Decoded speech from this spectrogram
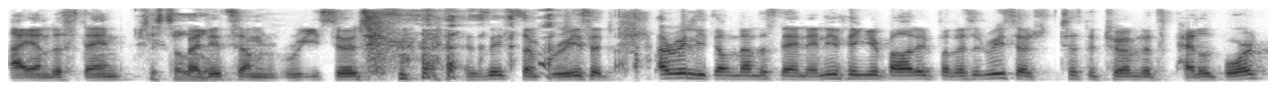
I understand. Just a I little. did some research. I did some research. I really don't understand anything about it, but as a research, just a term that's paddleboard.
